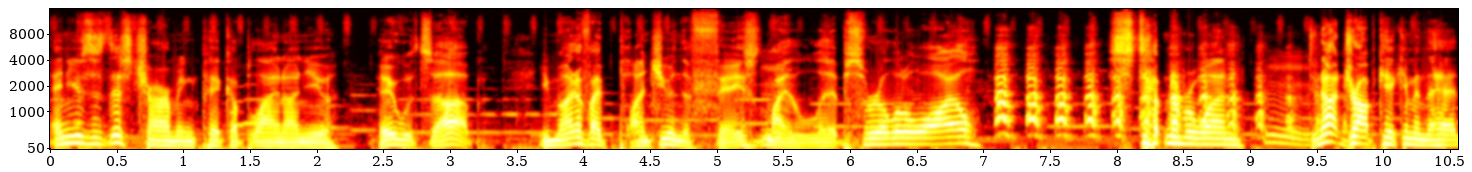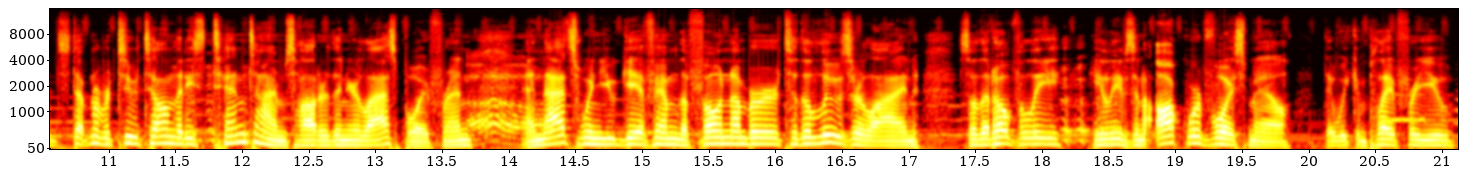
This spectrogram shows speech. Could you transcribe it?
and uses this charming pickup line on you. Hey, what's up? You mind if I punch you in the face with my lips for a little while? Step number one, do not drop kick him in the head. Step number two, tell him that he's 10 times hotter than your last boyfriend. And that's when you give him the phone number to the loser line so that hopefully he leaves an awkward voicemail that we can play for you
